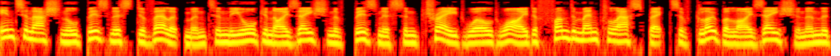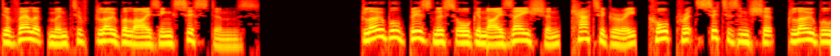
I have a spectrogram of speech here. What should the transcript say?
International business development and the organization of business and trade worldwide are fundamental aspects of globalization and the development of globalizing systems. Global Business Organization category Corporate Citizenship Global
